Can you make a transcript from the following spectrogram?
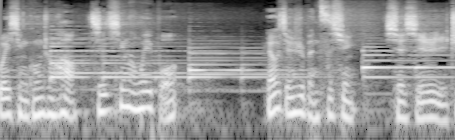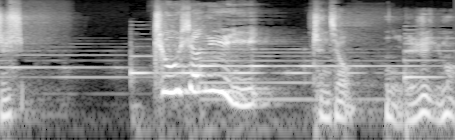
微信公众号及新浪微博，了解日本资讯，学习日语知识。出生日语，成就你的日语梦。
